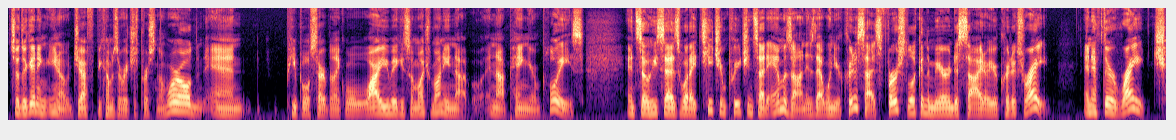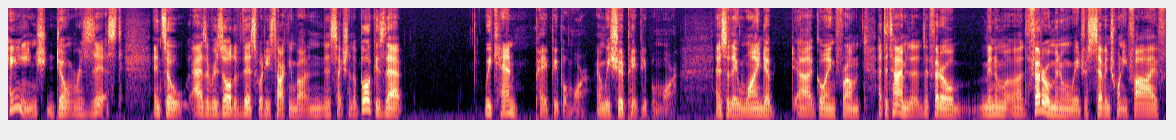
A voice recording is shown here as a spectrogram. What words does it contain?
So they're getting, you know, Jeff becomes the richest person in the world, and people start being like, well, why are you making so much money and not and not paying your employees? And so he says, what I teach and preach inside Amazon is that when you're criticized, first look in the mirror and decide, are your critics right? And if they're right, change, don't resist. And so as a result of this, what he's talking about in this section of the book is that we can pay people more and we should pay people more. And so they wind up uh, going from at the time the, the federal minimum uh, the federal minimum wage was 725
